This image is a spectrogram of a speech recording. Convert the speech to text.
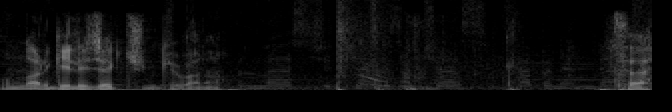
Onlar gelecek çünkü bana. Teh.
